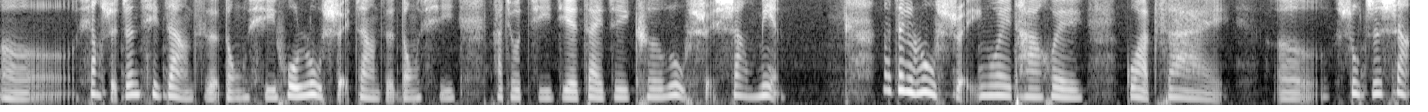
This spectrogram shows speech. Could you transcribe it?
呃像水蒸气这样子的东西，或露水这样子的东西，它就集结在这一颗露水上面。那这个露水，因为它会挂在呃树枝上，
